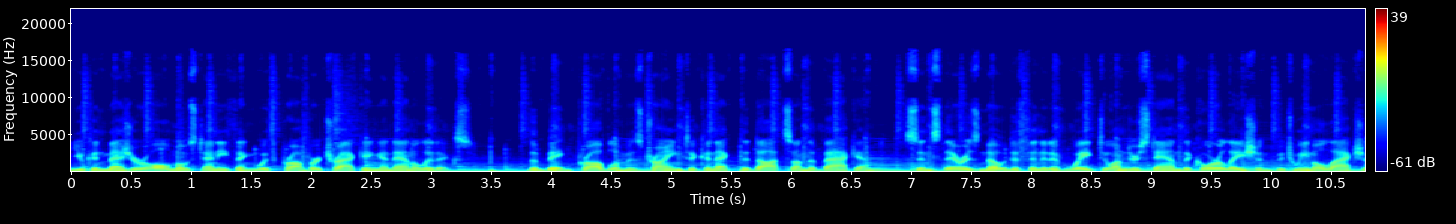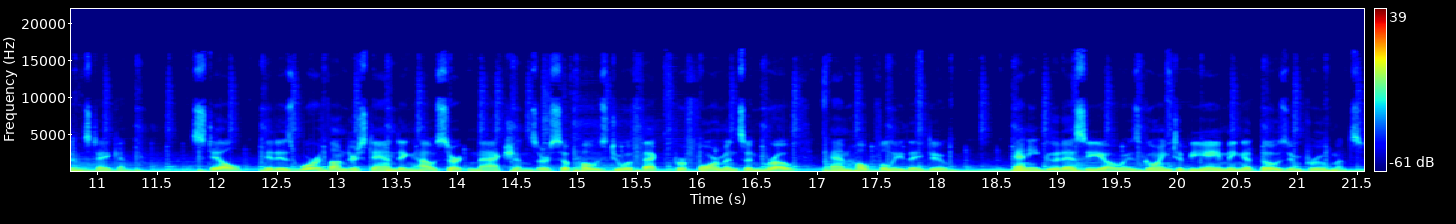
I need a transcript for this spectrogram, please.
you can measure almost anything with proper tracking and analytics. The big problem is trying to connect the dots on the back end, since there is no definitive way to understand the correlation between all actions taken. Still, it is worth understanding how certain actions are supposed to affect performance and growth, and hopefully they do. Any good SEO is going to be aiming at those improvements,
